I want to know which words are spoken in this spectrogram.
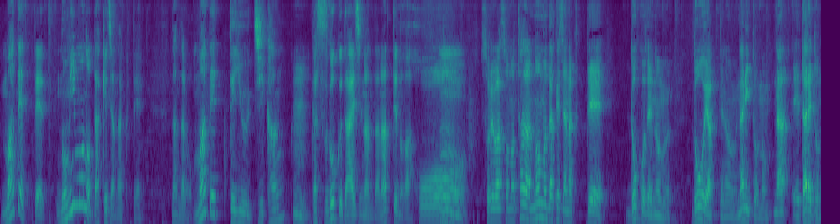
マテって飲み物だけじゃなくてなんだろう待てっていう時間うん。がすごく大事なんだなっていうのがほう、うんそれはそのただ飲むだけじゃなくてどこで飲むどうやって飲む何と飲むな、えー誰と飲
